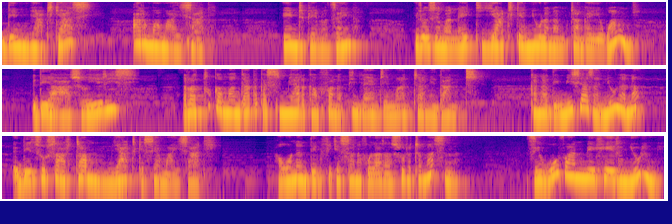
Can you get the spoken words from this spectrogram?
dia ny miatrika azy ary mamaha izany. Endri-piaino hajaina, ireo izay manaiky hiatrika ny olana mitranga eo aminy dia hahazo hery izy raha toa ka mangataka sy miaraka amin'ny fanampian'ilay Andriamanitra any an-danitra. Ka na dia misy aza ny olana dia tsy ho sarotra aminy ny miatrika sy hamaha izany. Ahoana ny teny fikasana voalazan'ny Soratra Masina? Jehovah hanome hery ny olony.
